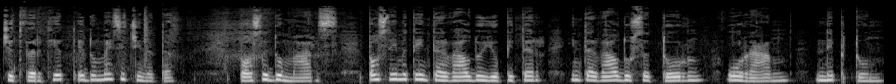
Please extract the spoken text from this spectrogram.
четвъртият е до Месечината, после до Марс, после имате интервал до Юпитер, интервал до Сатурн, Уран, Нептун.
